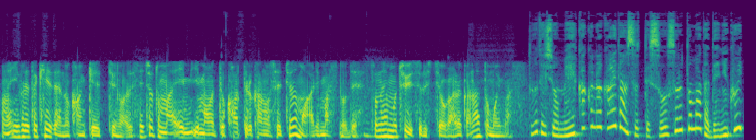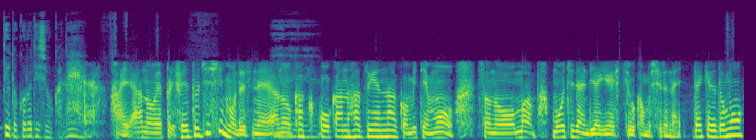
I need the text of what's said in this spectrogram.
このインフレと経済の関係っていうのはですね、ちょっとまあ、今までと変わってる可能性っていうのもありますので、その辺も注意する必要があるかなと思います。どうでしょう、明確なガイダンスってそうするとまだ出にくいっていうところでしょうかね？はい、あの、やっぱりフェット自身もですね、あの、各交換の発言なんかを見ても、その、まあ、もう一段利上げが必要かもしれない。だけれども、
